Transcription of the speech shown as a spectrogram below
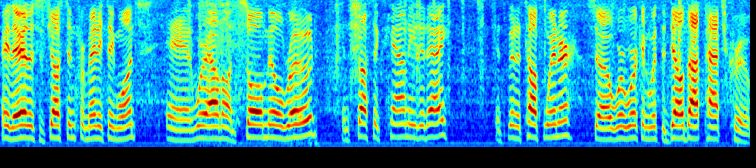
Hey there, this is Justin from Anything Once, and we're out on Sawmill Road in Sussex County today. It's been a tough winter, so we're working with the DelDOT Patch crew.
